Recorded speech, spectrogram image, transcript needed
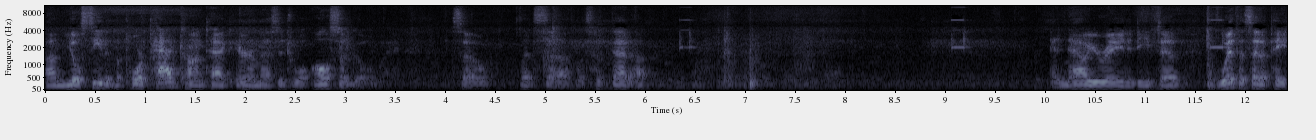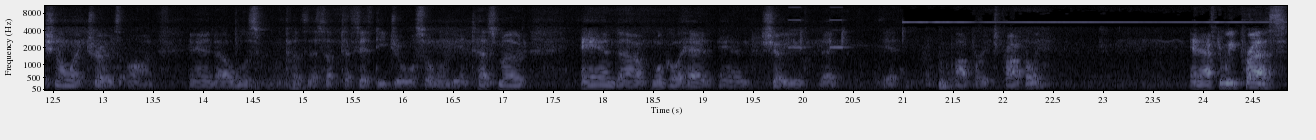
Um, you'll see that the poor pad contact error message will also go away. So let's uh, let's hook that up. and now you're ready to defib with a set of patient electrodes on. And uh, we'll just put this up to 50 joules so it won't be in test mode. And uh, we'll go ahead and show you that it operates properly. And after we press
